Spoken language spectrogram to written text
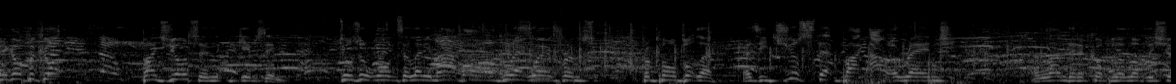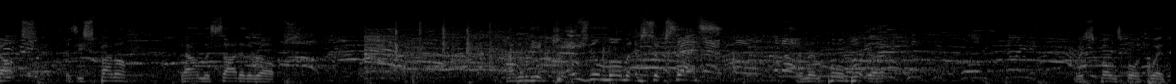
Big uppercut by Johnson gives him. Doesn't want to let him have. Oh, great work from, from Paul Butler as he just stepped back out of range and landed a couple of lovely shots as he span off down the side of the ropes. Having the occasional moment of success and then Paul Butler responds forthwith.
